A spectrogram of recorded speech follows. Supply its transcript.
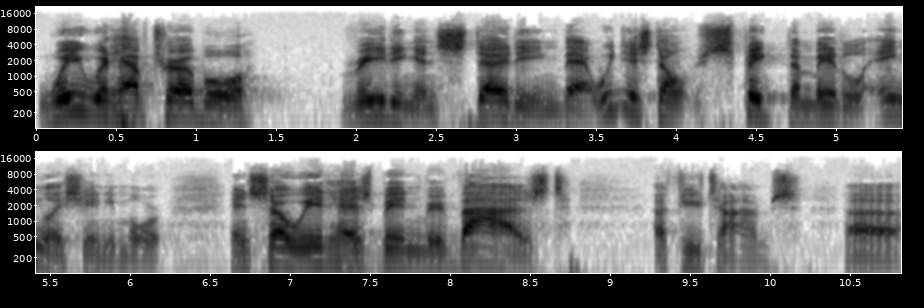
we would have trouble reading and studying that. We just don't speak the Middle English anymore. And so it has been revised a few times uh,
